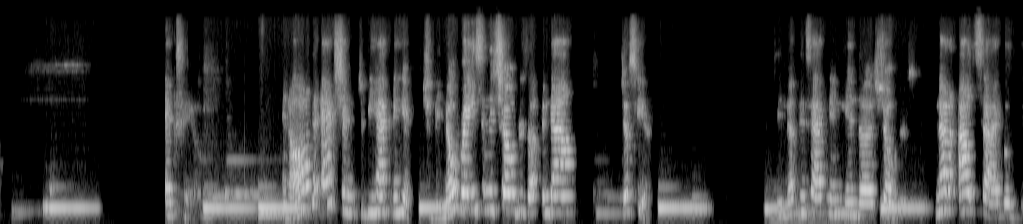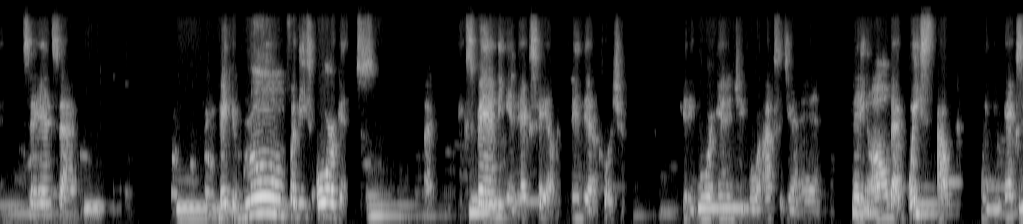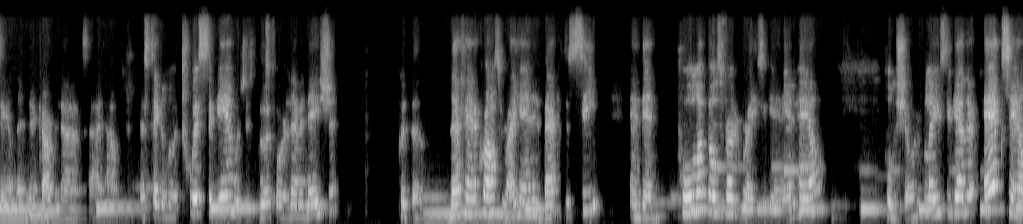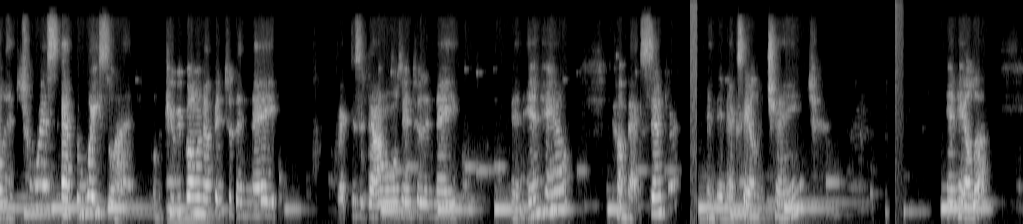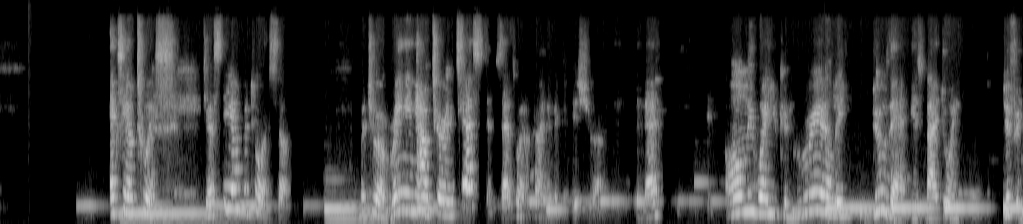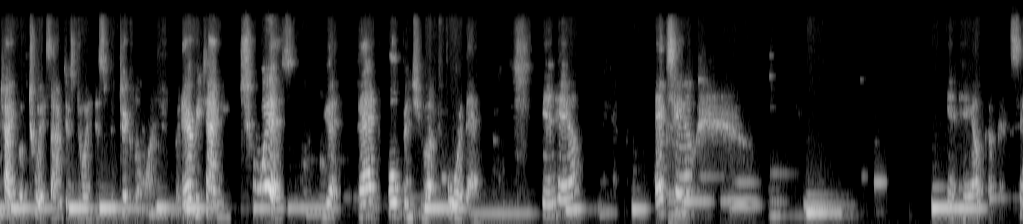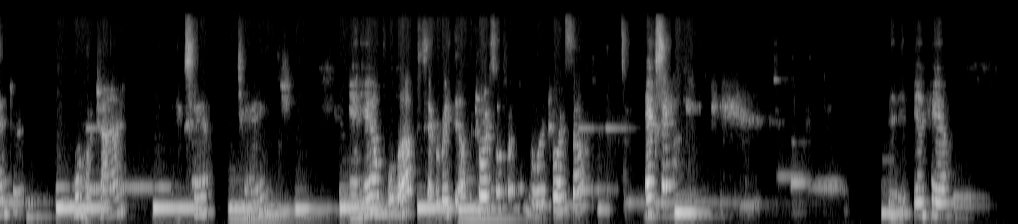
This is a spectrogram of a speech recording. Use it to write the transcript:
Exhale. And all the action to be happening here. Should be no raising the shoulders up and down. Just here. See, nothing's happening in the shoulders. Not an outside movement. Say inside Making room for these organs. Like expanding and exhaling. And then, of course, you're getting more energy, more oxygen, and letting mm-hmm. all that waste out when you exhale, letting that carbon dioxide out. Let's take a little twist again, which is good for elimination. Put the left hand across, right hand in the back of the seat, and then pull up those vertebrae again. Inhale, pull the shoulder blades together. Exhale and twist at the waistline. Pull the pubic bone up into the navel. Rectus abdominals into the navel. Then inhale, come back center, and then exhale and change. Inhale up. Exhale, twist. Just the upper torso. But you are wringing out your intestines. That's what I'm trying to make an issue of. And that the only way you can really do that is by doing different type of twists. I'm just doing this particular one. But every time you twist, you get, that opens you up for that. Inhale, exhale. Inhale, come back center. One more time. Exhale, change. Inhale, pull up, separate the upper torso from the lower torso. Exhale. Then inhale,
